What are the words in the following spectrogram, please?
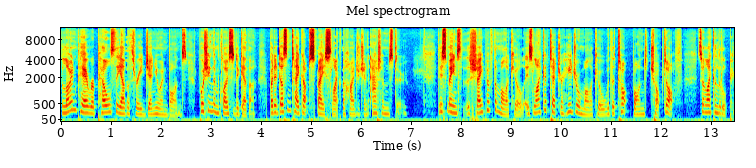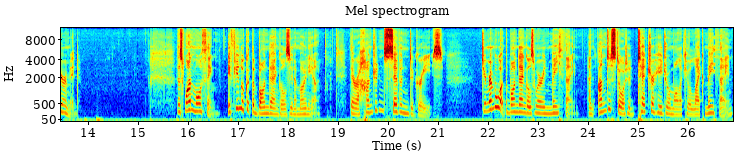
The lone pair repels the other three genuine bonds, pushing them closer together, but it doesn't take up space like the hydrogen atoms do. This means that the shape of the molecule is like a tetrahedral molecule with the top bond chopped off, so like a little pyramid. There's one more thing. If you look at the bond angles in ammonia, they're 107 degrees. Do you remember what the bond angles were in methane? An undistorted tetrahedral molecule like methane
